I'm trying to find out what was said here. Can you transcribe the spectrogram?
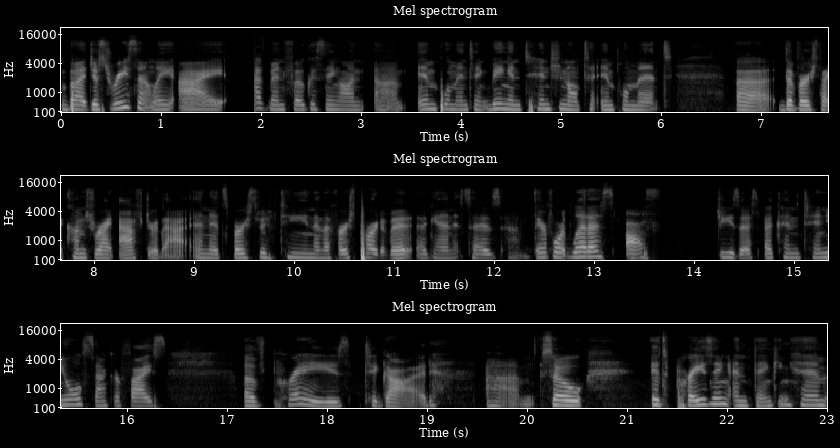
But just recently, I have been focusing on um, implementing, being intentional to implement uh, the verse that comes right after that. And it's verse 15, and the first part of it, again, it says, um, Therefore, let us offer Jesus a continual sacrifice of praise to God. Um, so it's praising and thanking Him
